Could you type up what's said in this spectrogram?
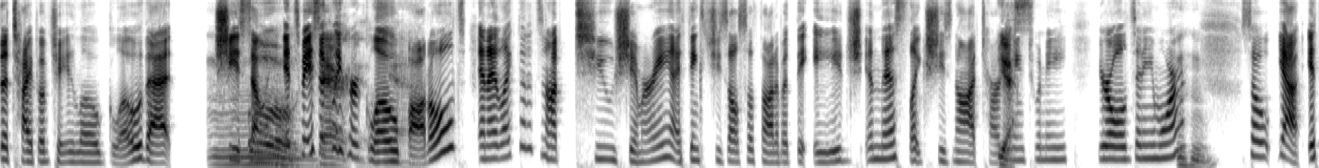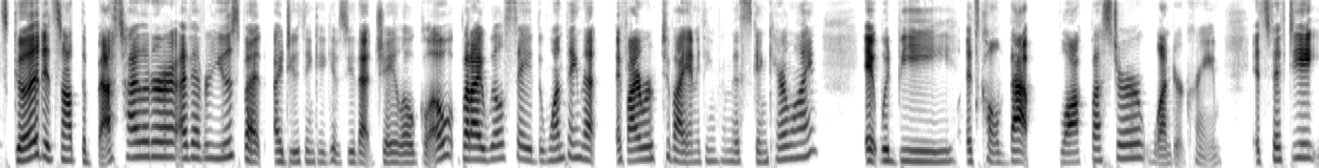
the type of JLo glow that she's Mm. selling. Ooh, It's basically her glow yeah. bottled. And I like that it's not too shimmery. I think she's also thought about the age in this. Like she's not targeting Yes. 20 year olds anymore. Mhm. So yeah, it's good. It's not the best highlighter I've ever used, but I do think it gives you that J Lo glow. But I will say the one thing that if I were to buy anything from this skincare line, it would be it's called that blockbuster wonder cream it's 58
